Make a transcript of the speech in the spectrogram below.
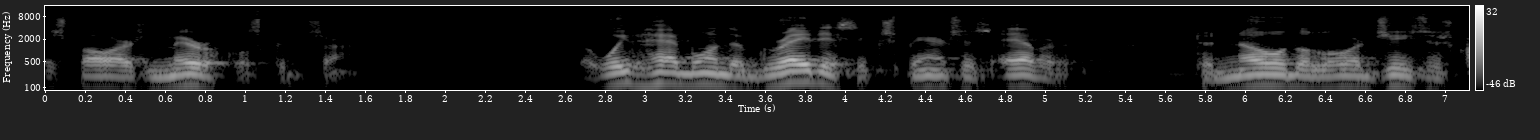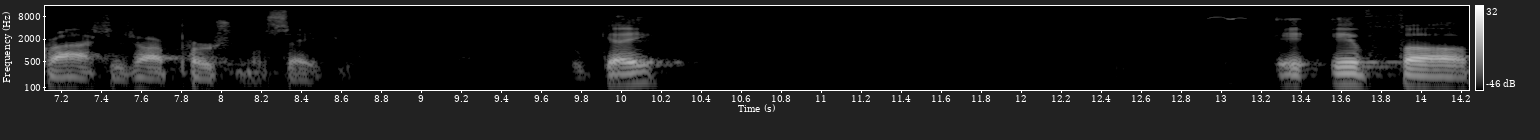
as far as miracles concerned. But we've had one of the greatest experiences ever to know the Lord Jesus Christ as our personal Savior. Okay? If uh,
